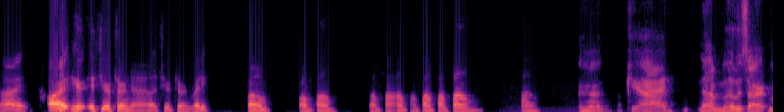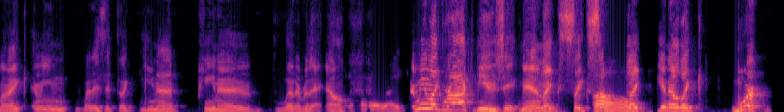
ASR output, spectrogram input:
all right, all right. Here, it's your turn now. It's your turn. Ready? Bum, bum, bum, bum, bum, bum, bum, bum, bum, bum. Oh God, not Mozart, Mike. I mean, what is it like? Ina Pina, whatever the hell. All right. I mean, like rock music, man. Like, like, some, Oh. like you know, like more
